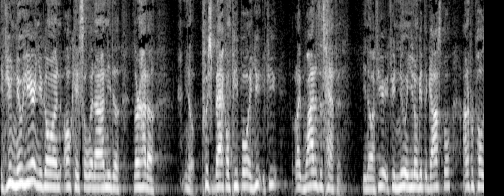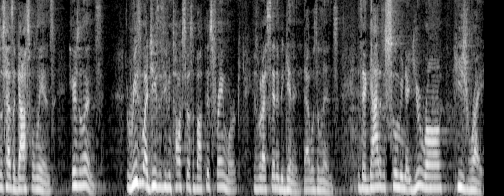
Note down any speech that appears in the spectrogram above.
If you're new here and you're going, okay, so what, I need to learn how to, you know, push back on people. And you, if you, like, why does this happen? You know, if you're, if you're new and you don't get the gospel, I want to propose this has a gospel lens. Here's the lens. The reason why Jesus even talks to us about this framework is what I said in the beginning. That was the lens. Is that God is assuming that you're wrong, He's right.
